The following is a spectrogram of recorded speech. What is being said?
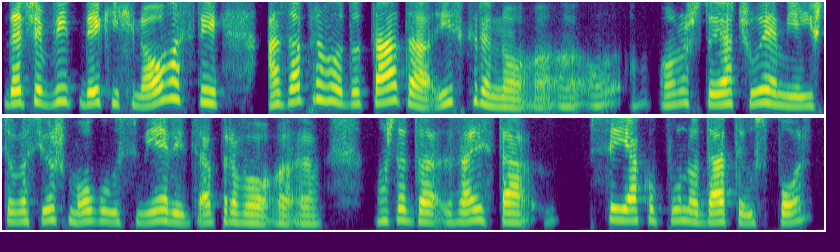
Da će biti nekih novosti, a zapravo do tada, iskreno, ono što ja čujem je i što vas još mogu usmjeriti zapravo a, možda da zaista se jako puno date u sport,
